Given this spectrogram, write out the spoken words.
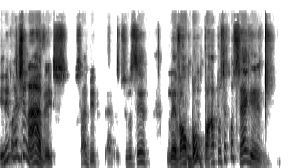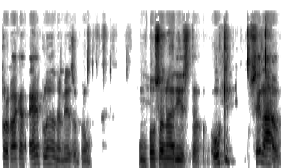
inimagináveis, sabe? Se você levar um bom papo, você consegue provar que a Terra é plana mesmo para um, um bolsonarista. Ou que, sei lá,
